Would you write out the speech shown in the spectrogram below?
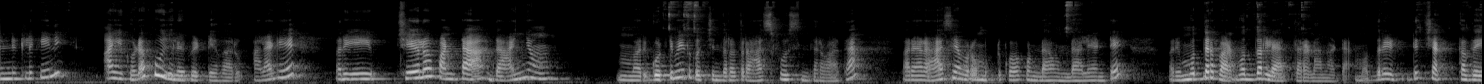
అన్నిటికి అవి కూడా పూజలో పెట్టేవారు. అలాగే మరి చేలో పంట ధాన్యం మరి గొట్టి మీదకి వచ్చిన తర్వాత రాసి పోసిన తర్వాత మరి ఆ రాసి ఎవరో ముట్టుకోకుండా ఉండాలి అంటే మరి ముద్ర ముద్రలు వేస్తారనమాట ముద్ర ఏంటంటే చెక్కదే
